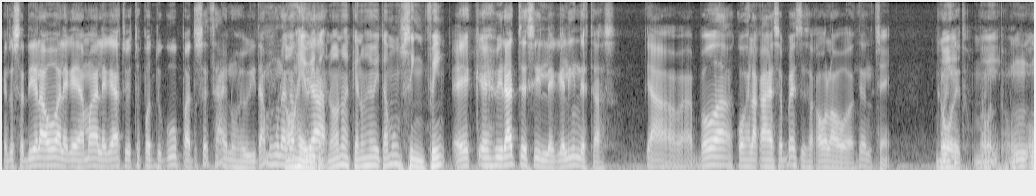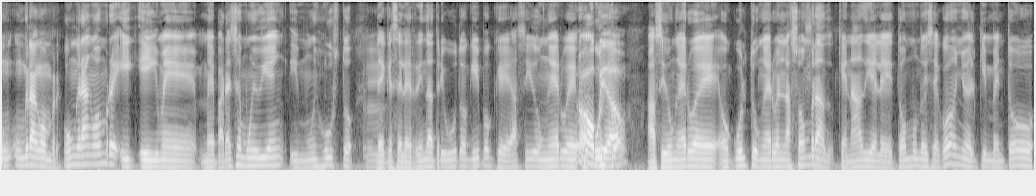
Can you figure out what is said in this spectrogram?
Entonces el día de la boda le queda mal, le queda esto y esto es por tu culpa. Entonces, ¿sabes? Nos evitamos una Nos cantidad. evita- no, no, es que nos evitamos un sinfín. Es que es virarte decirle qué linda estás. Ya, boda, coge la caja de cerveza y se acabó la boda, ¿entiendes? Sí. Qué Muy- bonito. qué muy- bonito. Un, un- un gran hombre. un gran hombre y, y me, me parece muy bien y muy justo de que se le rinda tributo aquí porque ha sido un héroe No, oculto. olvidado. Ha sido un héroe oculto, un héroe en la sombra que nadie le, todo el mundo dice, coño, el que inventó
